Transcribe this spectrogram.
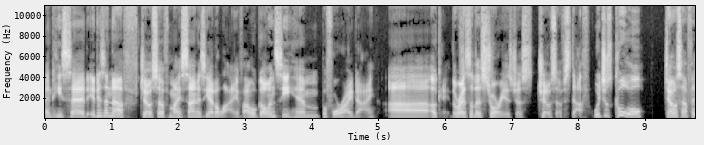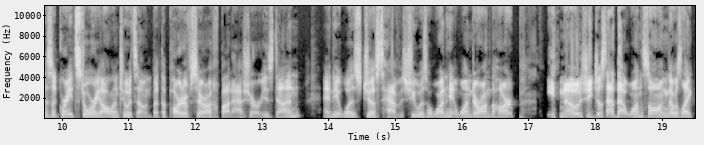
And he said, It is enough, Joseph, my son is yet alive. I will go and see him before I die. Uh, okay, the rest of the story is just Joseph stuff, which is cool. Joseph is a great story all into its own, but the part of Sarah Bat Asher is done, and it was just have she was a one hit wonder on the harp. You know, she just had that one song that was like,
